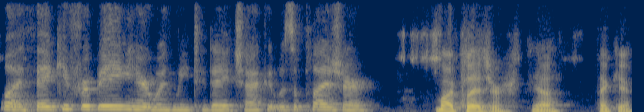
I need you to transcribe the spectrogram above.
Well, I thank you for being here with me today, Chuck. It was a pleasure. My pleasure. Yeah, thank you.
